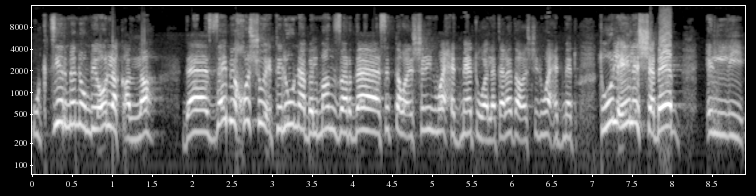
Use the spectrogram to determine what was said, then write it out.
وكتير منهم بيقول لك الله ده إزاي بيخشوا يقتلونا بالمنظر ده؟ 26 واحد ماتوا ولا 23 واحد ماتوا. تقول إيه للشباب اللي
